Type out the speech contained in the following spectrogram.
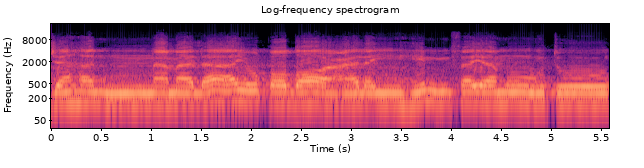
جهنم لا يقضى عليهم فيموتوا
